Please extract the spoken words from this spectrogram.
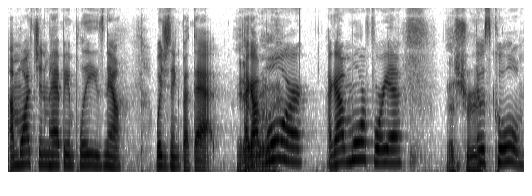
I'm watching. I'm happy and pleased. Now, what'd you think about that? Yeah, I got really. more. I got more for you. That's true. It was cool.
